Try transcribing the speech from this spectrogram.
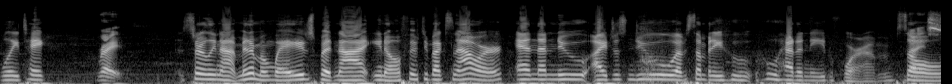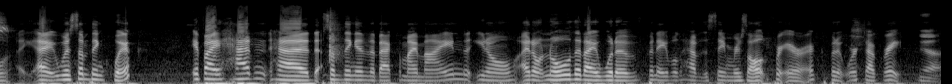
will he take Right. certainly not minimum wage, but not you know fifty bucks an hour. And then knew I just knew of somebody who who had a need for him. So I, I, it was something quick. If I hadn't had something in the back of my mind, you know, I don't know that I would have been able to have the same result for Eric, but it worked out great. Yeah.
